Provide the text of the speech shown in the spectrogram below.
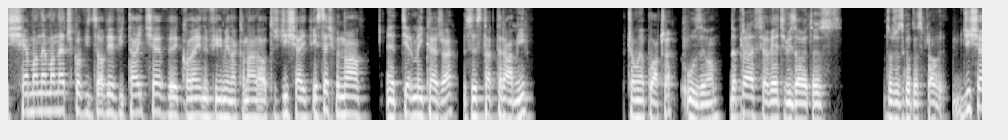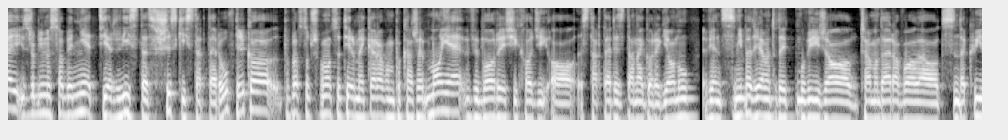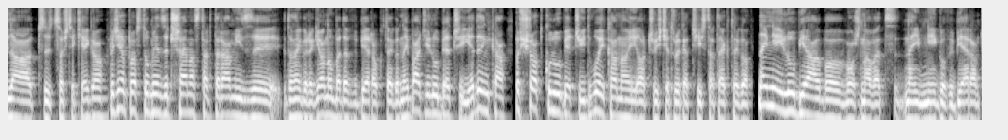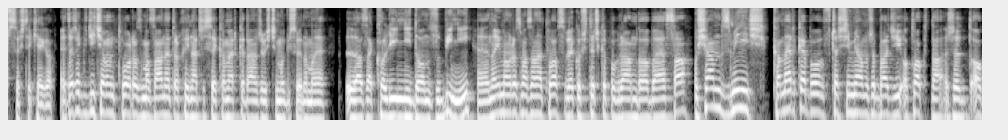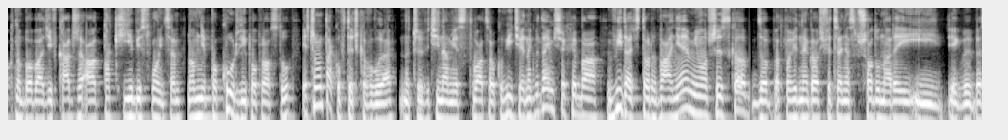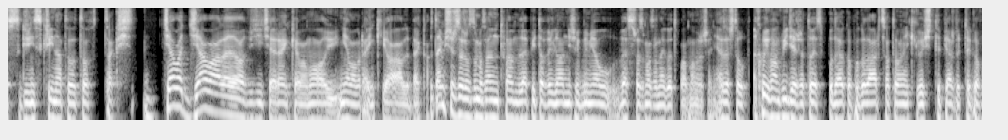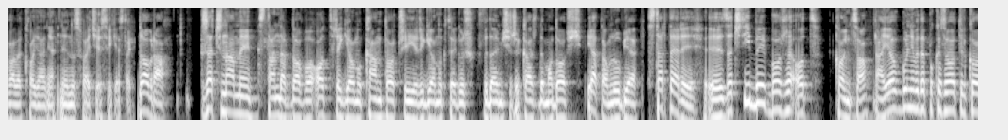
Siemane maneczko widzowie, witajcie w kolejnym filmie na kanale. Otóż dzisiaj jesteśmy na e, tiermakerze ze starterami. Czemu ja płaczę? Łzy mam. Depresja, wiecie widzowie, to jest to wszystko te sprawy. Dzisiaj zrobimy sobie nie tier listę z wszystkich starterów, tylko po prostu przy pomocy tiermakera wam pokażę moje wybory, jeśli chodzi o startery z danego regionu, więc nie będziemy tutaj mówili, że o Charmandera wolę od Cyndaquila czy coś takiego. Będziemy po prostu między trzema starterami z danego regionu, będę wybierał, którego najbardziej lubię, czyli jedynka, po środku lubię, czyli dwójka, no i oczywiście trójka, czyli starter, którego najmniej lubię, albo może nawet najmniej go wybieram, czy coś takiego. E, Też jak widzicie mam tło rozmazane, trochę inaczej sobie kamerkę dałem, żebyście mogli sobie na moje Laza Colini Don Zubini. E, No i mam rozmazane tło, sobie jakąś wtyczkę pobrałem do OBS-a. Musiałem zmienić kamerkę, bo wcześniej miałem, że bardziej od okna, że okno było bardziej w kadrze, a tak jebie słońcem. No mnie pokurwi po prostu. Jeszcze mam taką wtyczkę w ogóle. Znaczy wycinam je z tła całkowicie. Jednak wydaje mi się chyba widać to rwanie mimo wszystko. Do odpowiedniego oświetlenia z przodu na ryj i jakby bez green screena to, to tak działa, działa, ale o, widzicie rękę mam, oj, nie mam ręki, o, ale beka. Wydaje mi się, że z rozmazanym tłem lepiej to wygląda niż jakby miał bez rozmazanego tła, mam wrażenie. Zresztą na chuj wam widzę, że to jest pudełko po golarca, to jakiegoś typiarz, do którego wale konia, nie? No słuchajcie, jest jak jest tak. Dobra, Zaczynamy standardowo od regionu Kanto, czyli regionu, którego już wydaje mi się, że każdy ma dość. Ja tam lubię. Startery. Yy, Zacznijmy może od końca. A ja ogólnie będę pokazywał tylko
